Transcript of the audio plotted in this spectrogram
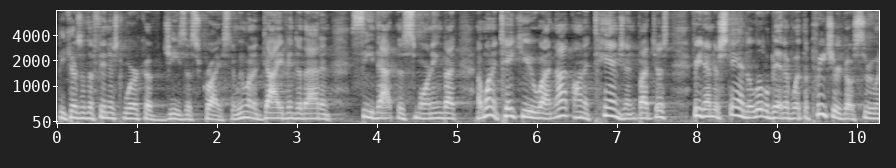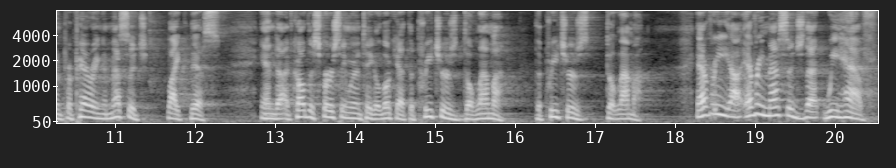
because of the finished work of Jesus Christ. And we want to dive into that and see that this morning. But I want to take you uh, not on a tangent, but just for you to understand a little bit of what the preacher goes through in preparing a message like this. And uh, I've called this first thing we're going to take a look at the preacher's dilemma. The preacher's dilemma. Every, uh, every message that we have,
